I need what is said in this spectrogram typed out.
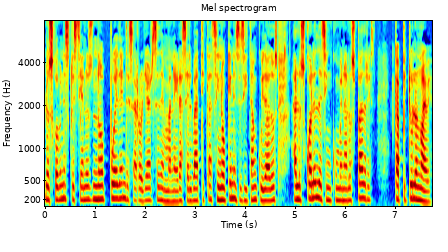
Los jóvenes cristianos no pueden desarrollarse de manera selvática, sino que necesitan cuidados a los cuales les incumben a los padres. Capítulo 9.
